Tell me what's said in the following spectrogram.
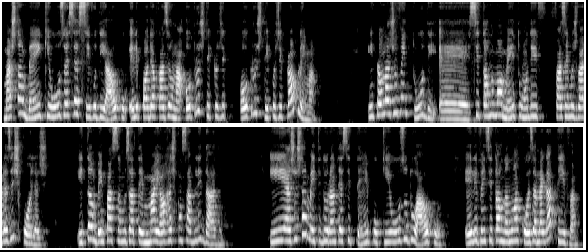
mas também que o uso excessivo de álcool ele pode ocasionar outros tipos de outros tipos de problema. Então, na juventude, é, se torna um momento onde fazemos várias escolhas e também passamos a ter maior responsabilidade. E é justamente durante esse tempo que o uso do álcool ele vem se tornando uma coisa negativa.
